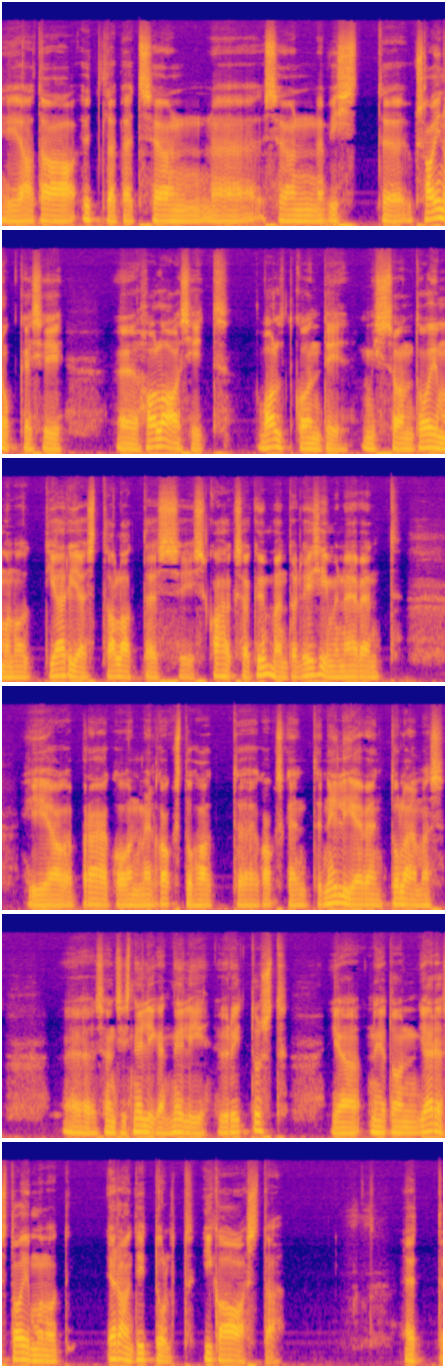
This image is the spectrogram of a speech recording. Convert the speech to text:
Ja ta ütleb, et see on, äh, see on vist äh, üks ainukesi halasid, valdkondi, mis on toimunud järjest alates siis kaheksakümmend oli esimene event ja praegu on meil kaks tuhat kakskümmend neli event tulemas, see on siis nelikümmend neli üritust ja need on järjest toimunud eranditult iga aasta. et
